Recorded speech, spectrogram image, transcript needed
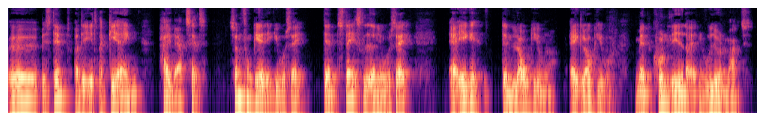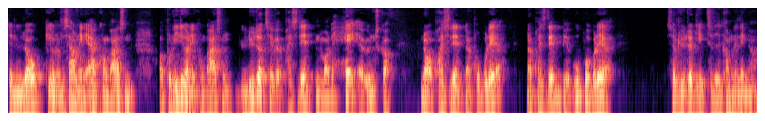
øh, bestemt, og det er et, regeringen har iværksat. Sådan fungerer det ikke i USA. Den statslederen i USA er ikke den lovgivende, er ikke lovgiver, men kun leder af den udøvende magt. Den lovgivende forsamling er kongressen, og politikerne i kongressen lytter til, hvad præsidenten måtte have af ønsker, når præsidenten er populær. Når præsidenten bliver upopulær, så lytter de ikke til vedkommende længere.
